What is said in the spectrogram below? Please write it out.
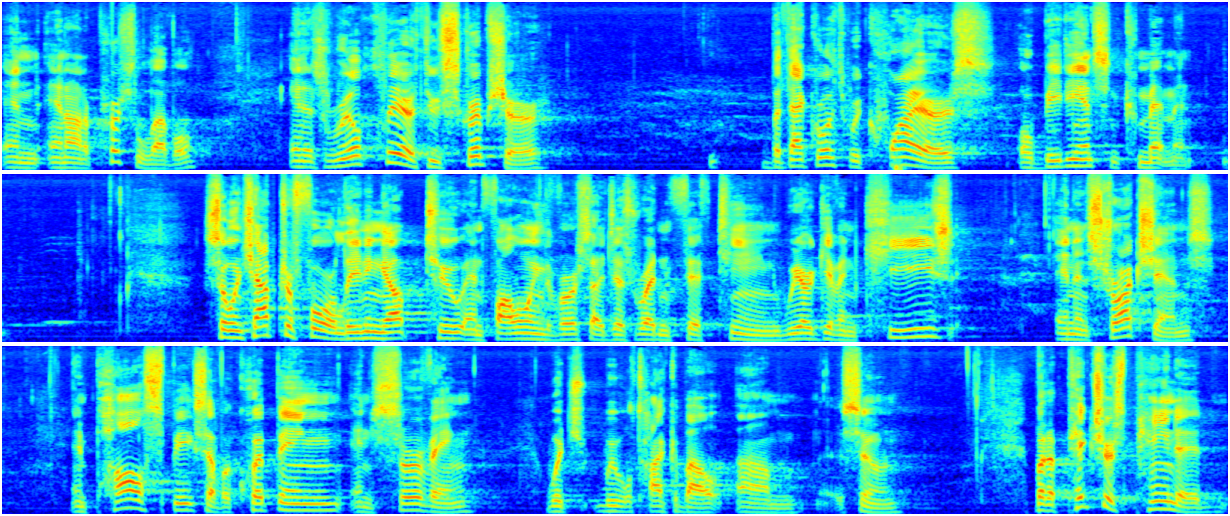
and, and on a personal level. And it's real clear through Scripture, but that growth requires obedience and commitment. So, in chapter 4, leading up to and following the verse I just read in 15, we are given keys and instructions, and Paul speaks of equipping and serving, which we will talk about um, soon. But a picture is painted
